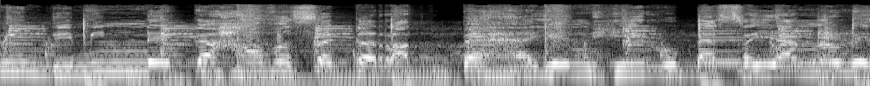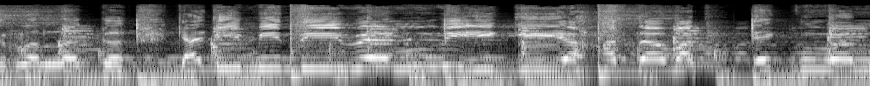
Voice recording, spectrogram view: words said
විඳිමින් එක හවසක රත් පැහැයෙන් හිරු බැස යන වෙරලක කැඩිමිදිවෙන් වී ගිය හදවත් එක්වන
